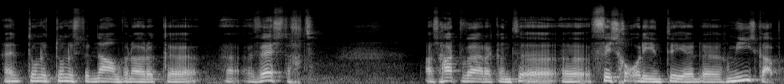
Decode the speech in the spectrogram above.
en toen, toen is de naam van Urk eh, eh, gevestigd. Als hardwerkend, eh, eh, visgeoriënteerde gemeenschap.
